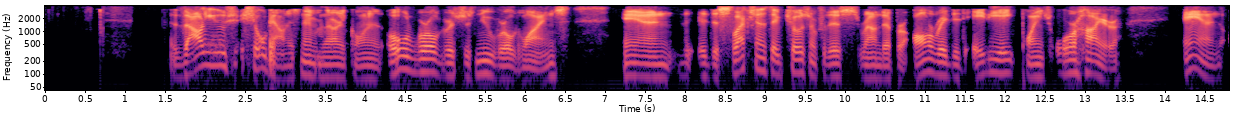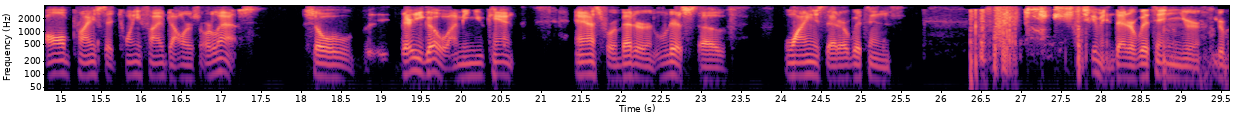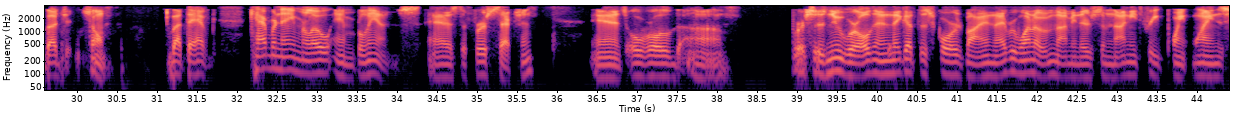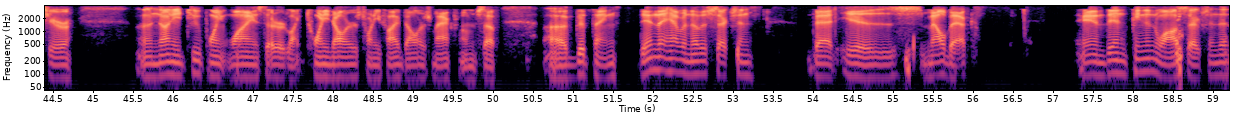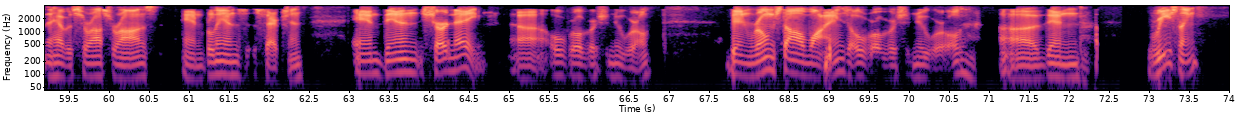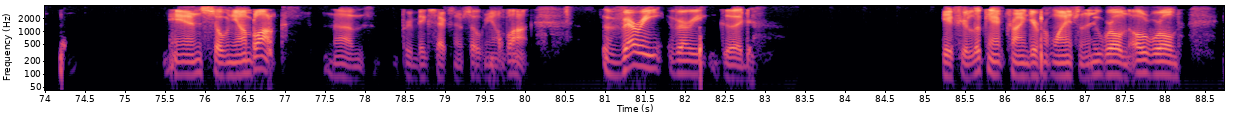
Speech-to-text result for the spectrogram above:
Values Showdown is the name of the article, and Old World versus New World wines. And the, the selections they've chosen for this roundup are all rated 88 points or higher, and all priced at $25 or less. So there you go. I mean, you can't ask for a better list of wines that are within excuse me that are within your your budget. So but they have Cabernet Merlot and blends as the first section, and it's Old World uh, versus New World, and they got the scores by, and every one of them. I mean, there's some 93 point wines here, uh, 92 point wines that are like twenty dollars, twenty five dollars maximum stuff. Uh, good thing. Then they have another section that is Malbec, and then Pinot Noir section. Then they have a Syrah Syrahs and blends section, and then Chardonnay, uh, World versus New World. Then Rhone style wines, World versus New World. Uh, then Riesling and Sauvignon Blanc. Um, pretty big section of Sauvignon Blanc. Very, very good if you're looking at trying different wines from the New World and Old World,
